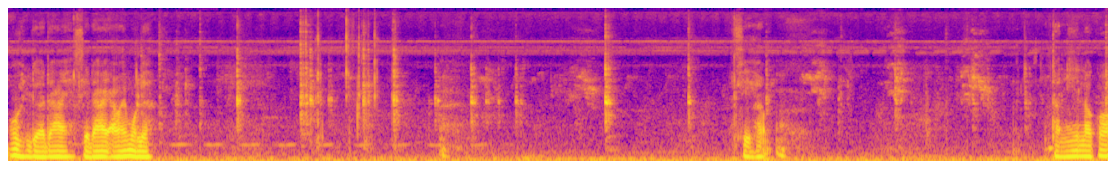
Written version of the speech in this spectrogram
โอ้ยเหลือได้ เสียได้เอาให้หมดเลย โอเคครับ ตอนนี้เราก็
